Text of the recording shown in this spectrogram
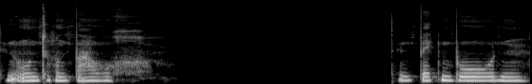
den unteren Bauch, den Beckenboden,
